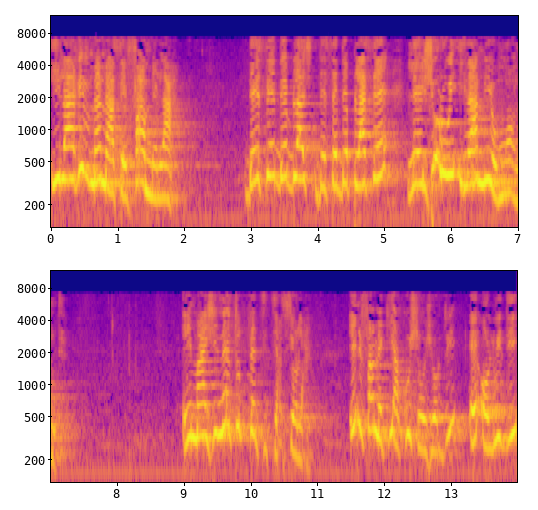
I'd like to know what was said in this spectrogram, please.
il arrive même à ces femmes-là de se, débla- de se déplacer les jours où il a mis au monde. Imaginez toute cette situation-là. Une femme qui accouche aujourd'hui et on lui dit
